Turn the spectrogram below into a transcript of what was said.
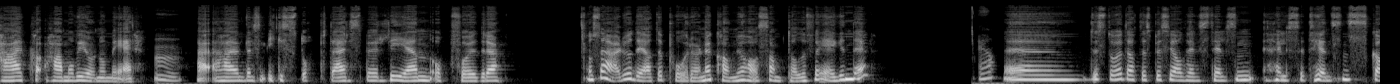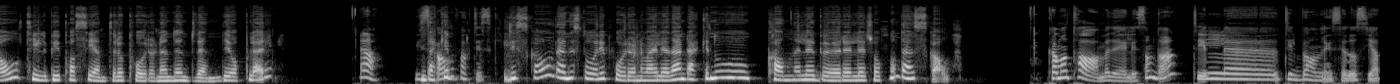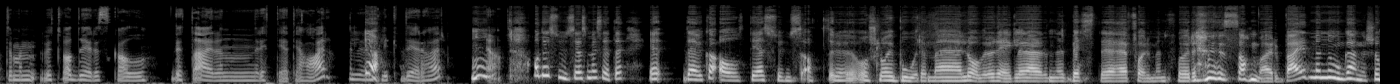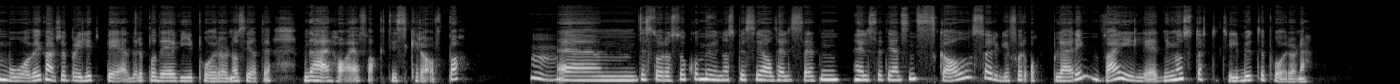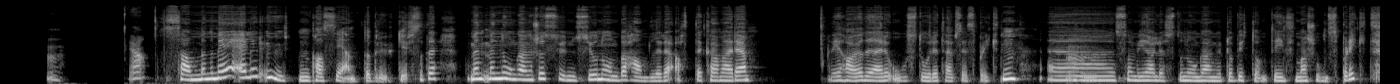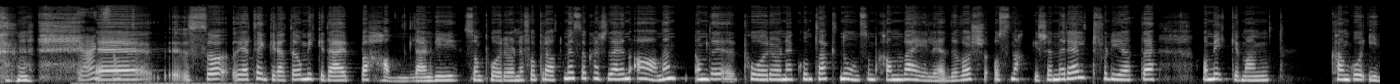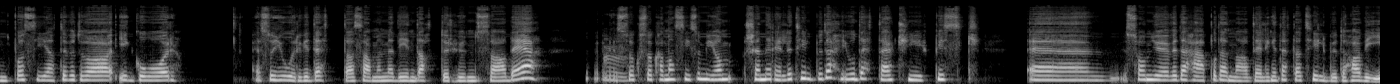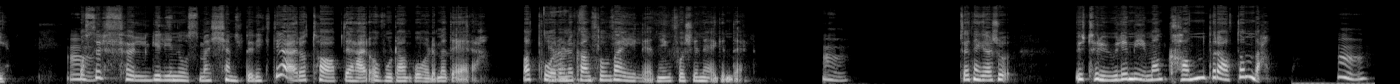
her, her må vi gjøre noe mer. Mm. Her, her, liksom, ikke stopp der, spør igjen, oppfordre. Og så er det jo det at det pårørende kan jo ha samtaler for egen del. Ja. Eh, det står at spesialhelsetjenesten skal tilby pasienter og pårørende nødvendig opplæring. Ja, de skal ikke, faktisk. De skal det, det står i pårørendeveilederen. Det er ikke noe kan eller bør eller sånt noe, det er skal. Kan man ta med det liksom da, til, eh, til behandlingsstedet og si at men vet du hva, dere skal Dette er en rettighet jeg har, eller en ja. plikt dere har? Mm. Ja. Og det syns jeg, som jeg sier til, det er jo ikke alltid jeg syns at uh, å slå i bordet med lover og regler er den beste formen for samarbeid, men noen ganger så må vi kanskje bli litt bedre på det vi pårørende og si at det, men det her har jeg faktisk krav på. Mm. Um, det står også kommune- og spesialhelsetjenesten skal sørge for opplæring, veiledning og støttetilbud til pårørende. Ja. Sammen med eller uten pasient og bruker. Det, men, men, noen ganger så syns jo noen behandlere at det kan være Vi har jo det derre O store taushetsplikten, eh, mm. som vi har lyst til noen ganger til å bytte om til informasjonsplikt. Ja, eh, så jeg tenker at om ikke det er behandleren vi som pårørende får prate med, så kanskje det er en annen. Om det er pårørendekontakt, noen som kan veilede oss og snakke generelt. fordi at det, eh, om ikke man kan gå inn på og si at vet du hva, i går så gjorde vi dette sammen med din datter, hun sa det. Mm. Så, så, kan man si så mye om generelle tilbudet. Jo, dette er typisk. Eh, sånn gjør vi det her på denne avdelingen. Dette tilbudet har vi. Mm. Og selvfølgelig noe som er kjempeviktig, er å ta opp det her, og hvordan går det med dere? At pårørende kan få veiledning for sin egen del. Mm. Så jeg tenker det er så utrolig mye man kan prate om, da. Mm.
